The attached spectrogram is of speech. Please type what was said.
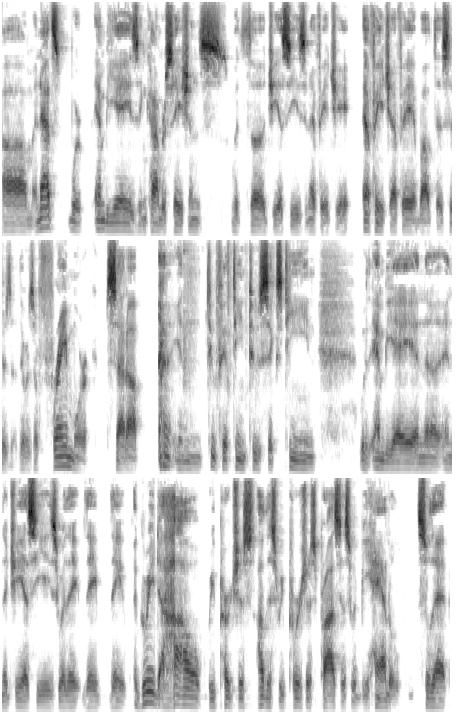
Um, and that's where MBA is in conversations with uh, GSEs and FHA, FHFA about this. There's, there was a framework set up in 215, 216 with MBA and the and the GSEs where they they they agreed to how repurchase how this repurchase process would be handled so that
